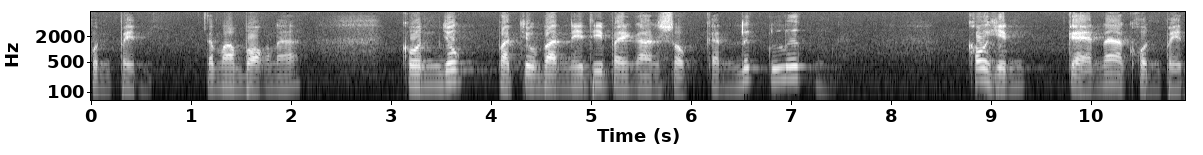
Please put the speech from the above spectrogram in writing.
คนเป็น แต่มาบอกนะ คนยุคปัจจุบันนี้ที่ไปงานศพกันลึกๆเขาเห็นแก่หน้าคนเป็น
